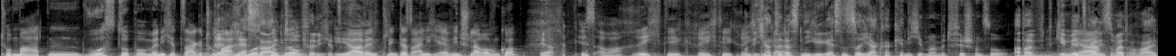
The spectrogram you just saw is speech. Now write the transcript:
Ost-Tomaten-Wurstsuppe. Und wenn ich jetzt sage Tomaten-Wurstsuppe, Reste-Eintopf, hätte ich jetzt ja, gesagt. dann klingt das eigentlich eher wie ein Schlag auf den Kopf. Ja. Ist aber richtig, richtig, richtig Und ich hatte geil. das nie gegessen. Sojanka kenne ich immer mit Fisch und so, aber gehen wir jetzt Ja. gar nicht so weit drauf ein.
